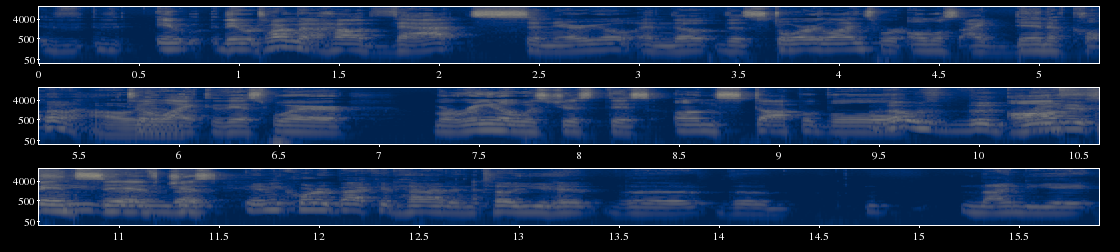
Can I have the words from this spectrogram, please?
th- it, they were talking about how that scenario and the the storylines were almost identical Oh, to yeah. like this, where Marino was just this unstoppable. That was the greatest offensive, season just- any quarterback had had until you hit the the ninety eight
